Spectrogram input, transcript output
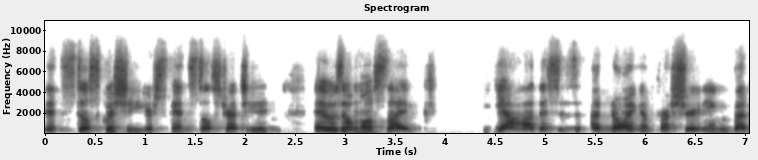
it's still squishy. Your skin's still stretchy. And it was almost like, yeah, this is annoying and frustrating, but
